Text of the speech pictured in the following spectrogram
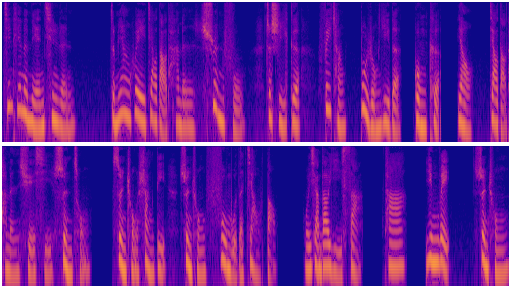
今天的年轻人怎么样会教导他们顺服？这是一个非常不容易的功课，要教导他们学习顺从，顺从上帝，顺从父母的教导。我想到以撒。他因为顺从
